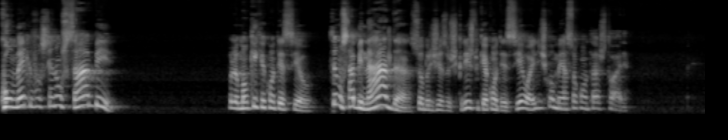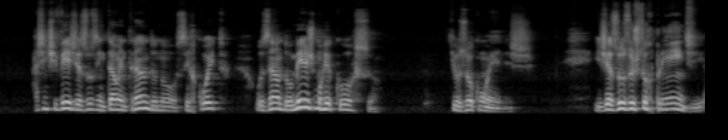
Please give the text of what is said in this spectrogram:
Como é que você não sabe? Falei, irmão, o que, que aconteceu? Você não sabe nada sobre Jesus Cristo, o que aconteceu? Aí eles começam a contar a história. A gente vê Jesus então entrando no circuito, usando o mesmo recurso que usou com eles. E Jesus os surpreende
